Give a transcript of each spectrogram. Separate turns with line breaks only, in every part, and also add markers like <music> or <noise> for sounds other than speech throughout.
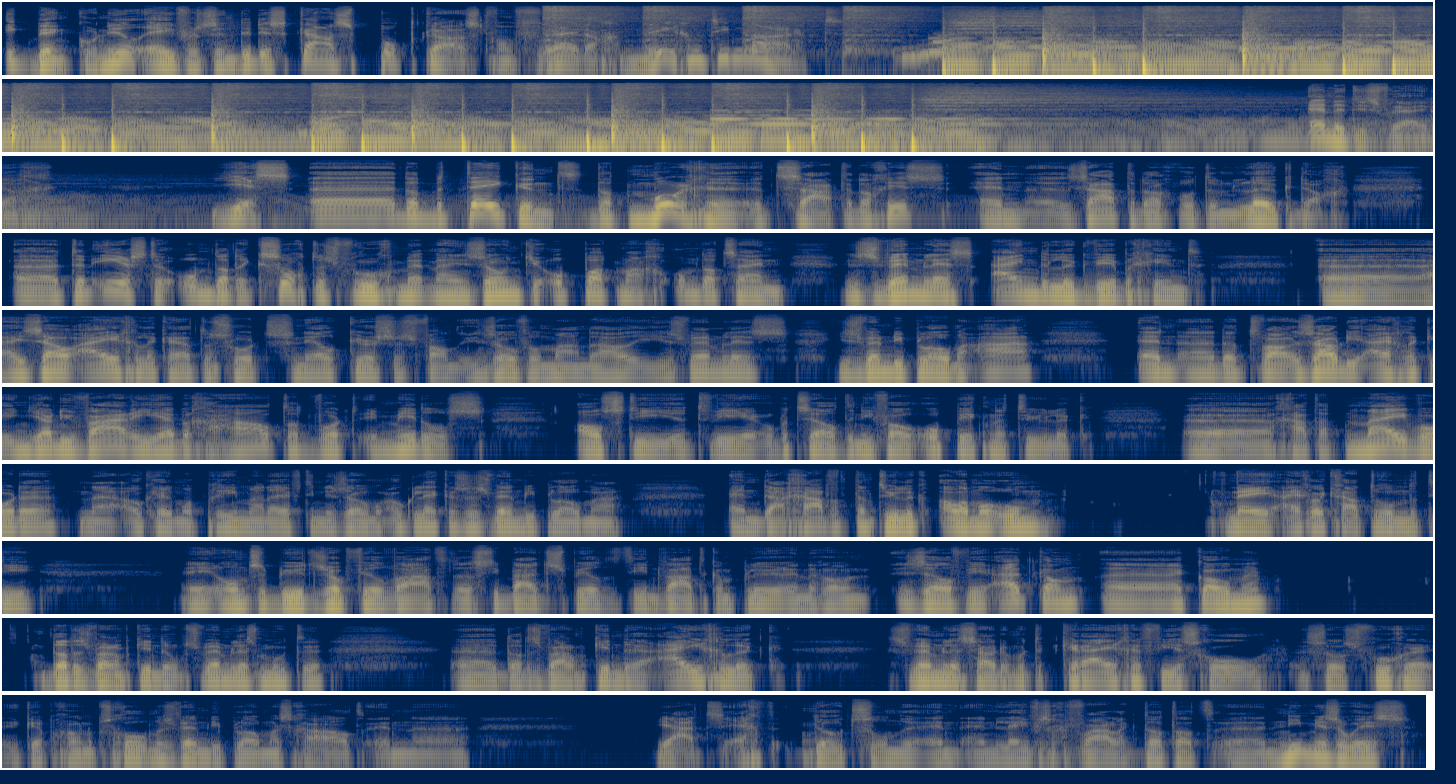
Ik ben Cornel Evers en dit is Kaas Podcast van vrijdag 19 maart. En het is vrijdag. Yes, uh, dat betekent dat morgen het zaterdag is. En uh, zaterdag wordt een leuke dag. Uh, ten eerste omdat ik ochtends vroeg met mijn zoontje op pad mag, omdat zijn zwemles eindelijk weer begint. Uh, hij zou eigenlijk, hij had een soort snelcursus van in zoveel maanden haal je je zwemles, je zwemdiploma A. En uh, dat zou hij eigenlijk in januari hebben gehaald. Dat wordt inmiddels, als hij het weer op hetzelfde niveau oppikt natuurlijk, uh, gaat dat mei worden. Nou, ook helemaal prima. Dan heeft hij in de zomer ook lekker zijn zwemdiploma. En daar gaat het natuurlijk allemaal om. Nee, eigenlijk gaat het erom dat hij in onze buurt is ook veel water. Dat als hij buiten speelt, dat hij in het water kan pleuren en er gewoon zelf weer uit kan komen. Dat is waarom kinderen op zwemles moeten. Uh, dat is waarom kinderen eigenlijk zwemles zouden moeten krijgen via school. Zoals vroeger. Ik heb gewoon op school mijn zwemdiploma's gehaald. En uh, ja, het is echt doodzonde en, en levensgevaarlijk dat dat uh, niet meer zo is.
